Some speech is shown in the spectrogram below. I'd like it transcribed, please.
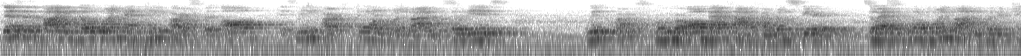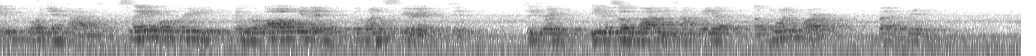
Just as a body, no one has many parts, but all its many parts form one body. So it is with Christ. For we were all baptized by one Spirit, so as to form one body, whether Jews or Gentiles, slave or free, and we were all given the one Spirit to, to drink. Even so, the body is not made up of one part, but many.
